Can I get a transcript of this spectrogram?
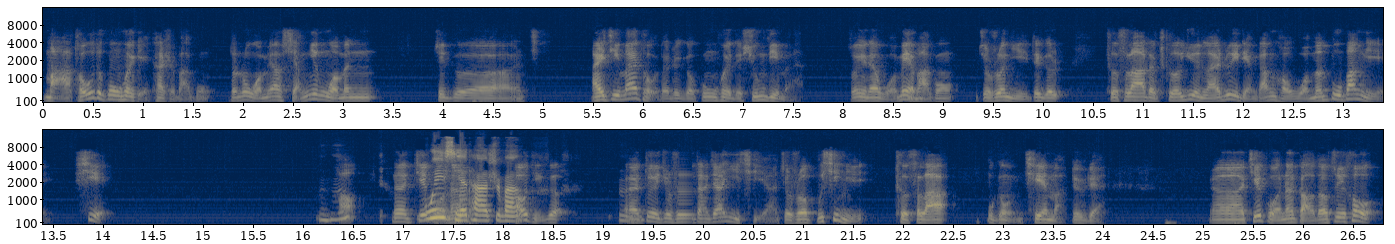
码头的工会也开始罢工，他说我们要响应我们这个 IG Metals 的这个工会的兄弟们，所以呢，我们也罢工。就是说，你这个特斯拉的车运来瑞典港口，我们不帮你卸。好。那结果呢？威胁他是吧？好几个，哎，对，就是大家一起啊，就是说不信你特斯拉不跟我们签嘛，对不对？呃，结果呢，搞到最后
